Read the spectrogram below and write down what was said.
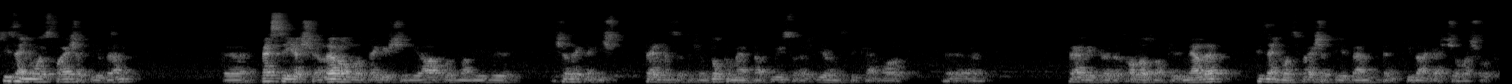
18 fa esetében veszélyesen leromlott egészségi állapotban lévő, és ezeknek is természetesen dokumentált műszeres diagnosztikával felvételezett adatlapjai mellett 18 esetében pedig kivágást javasolt.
